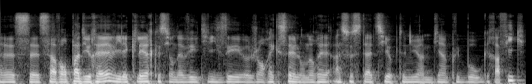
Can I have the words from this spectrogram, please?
euh, ça vend pas du rêve, il est clair que si on avait utilisé genre Excel, on aurait à ce stade-ci obtenu un bien plus beau graphique,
